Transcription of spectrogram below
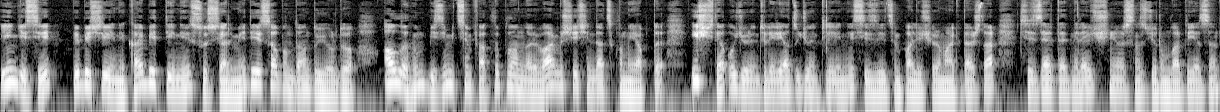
yengesi bebeşliğini kaybettiğini sosyal medya hesabından duyurdu. Allah'ın bizim için farklı planları varmış şeklinde açıklama yaptı. İşte o görüntüleri, acı görüntülerini sizler için paylaşıyorum arkadaşlar. Sizler de neler düşünüyorsunuz yorumlarda yazın.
